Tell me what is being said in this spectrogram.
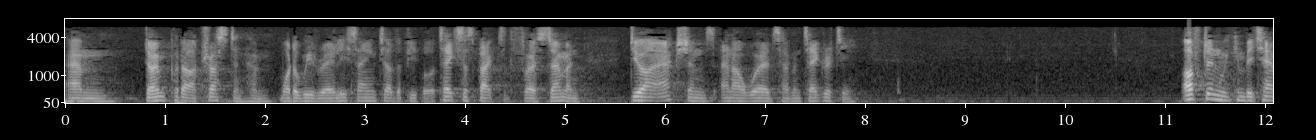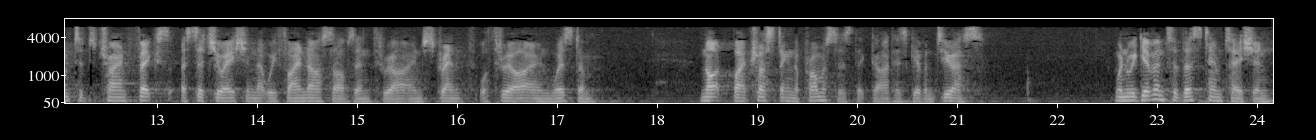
um, don't put our trust in Him, what are we really saying to other people? It takes us back to the first sermon. Do our actions and our words have integrity? Often we can be tempted to try and fix a situation that we find ourselves in through our own strength or through our own wisdom, not by trusting the promises that God has given to us. When we give in to this temptation,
